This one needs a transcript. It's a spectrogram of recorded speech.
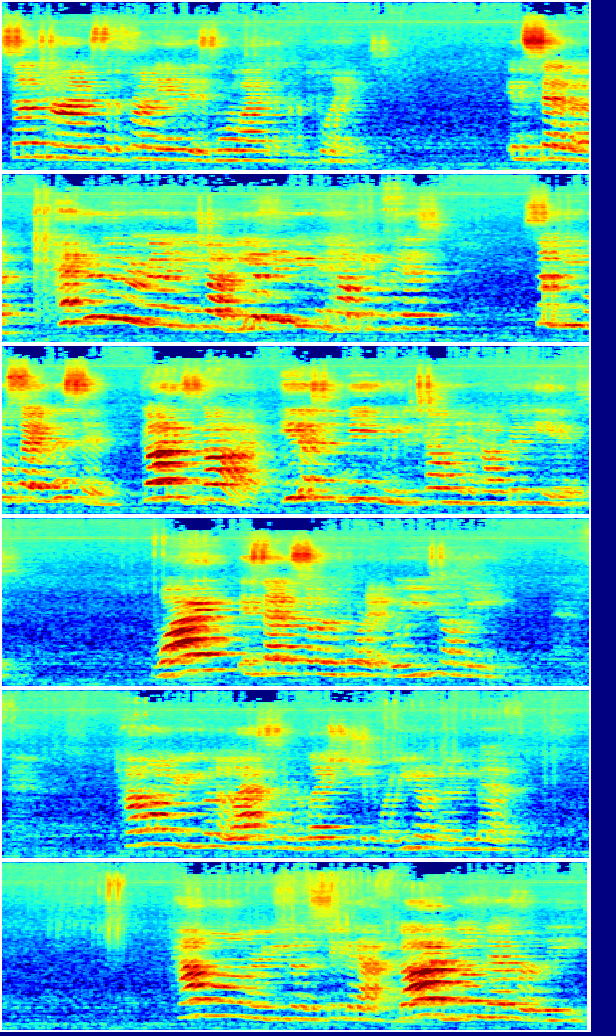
Sometimes the front end is more like a complaint. Instead of a, hey, you're doing a really good job. Do you think you can help me with this? Some people say, listen, God is God. He doesn't need me to tell him how good he is. Why is that so important? Well, you tell me. How long are you going to last in a relationship where you don't know you matter? How long are you going to stick it out? God will never leave.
